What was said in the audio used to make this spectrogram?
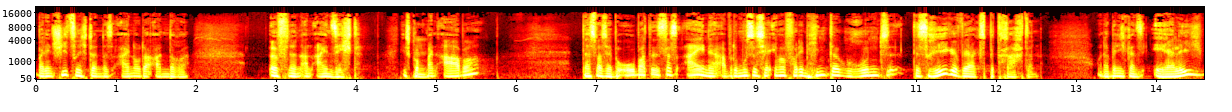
bei den Schiedsrichtern das eine oder andere öffnen an Einsicht. Jetzt kommt mhm. mein Aber. Das, was er beobachtet, ist das eine, aber du musst es ja immer vor dem Hintergrund des Regelwerks betrachten. Und da bin ich ganz ehrlich,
